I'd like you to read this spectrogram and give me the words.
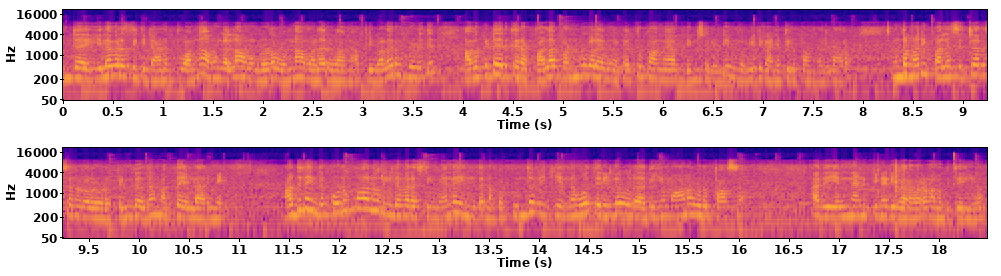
இந்த இளவரசிக்கிட்ட அனுப்புவாங்க. அவங்கெல்லாம் அவங்களோட ஒன்றா வளருவாங்க. அப்படி வளரும் பொழுது அவகிட்ட இருக்கிற பல பண்புகளை இவங்க கற்றுப்பாங்க அப்படின்னு சொல்லிட்டு இவங்க வீட்டுக்கு அனுப்பியிருப்பாங்க எல்லாரும். இந்த மாதிரி பல சிற்றரசர்களோட பெண்கள் தான் மற்ற எல்லாருமே. அதில் இந்த கொடும்பாலூர் இளவரசி மேலே இந்த நம்ம குந்தவிக்கு என்னவோ தெரியல ஒரு அதிகமான ஒரு பாசம். அது என்னன்னு பின்னாடி வர வர நமக்கு தெரியும்.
